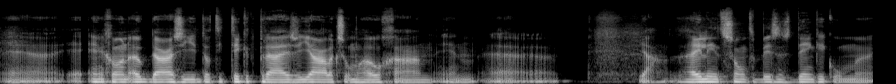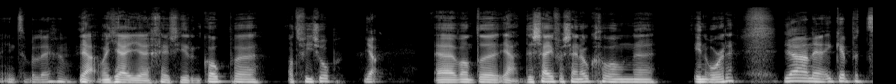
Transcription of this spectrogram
eh, en gewoon ook daar zie je dat die ticketprijzen jaarlijks omhoog gaan. En eh, ja, een hele interessante business denk ik om eh, in te beleggen. ja, want jij eh, geeft hier een koopadvies op. Ja. Eh, want eh, ja, de cijfers zijn ook gewoon eh, in orde. Ja, nee, ik heb het. eh,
